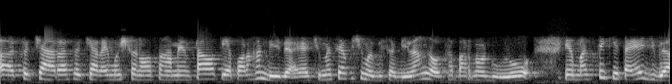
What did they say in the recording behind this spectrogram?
Uh, secara secara emosional sama mental tiap orang kan beda ya. Cuma sih aku cuma bisa bilang nggak usah parno dulu. Yang pasti kita ya juga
